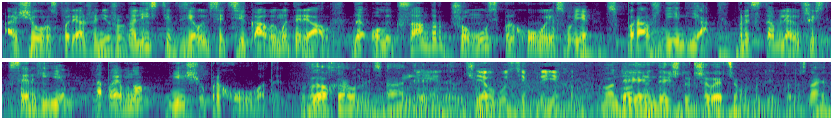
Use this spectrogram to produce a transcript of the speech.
А ще у розпорядженні журналістів з'явився цікавий матеріал, де Олександр чомусь приховує своє справжнє ім'я, представляючись Сергієм. Напевно, є що приховувати. Ви охоронець, так, Андрій Ні, Леонідович? я в гості приїхав. Ну, Андрій Леонідович тут живе в цьому будинку, не знаєте?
